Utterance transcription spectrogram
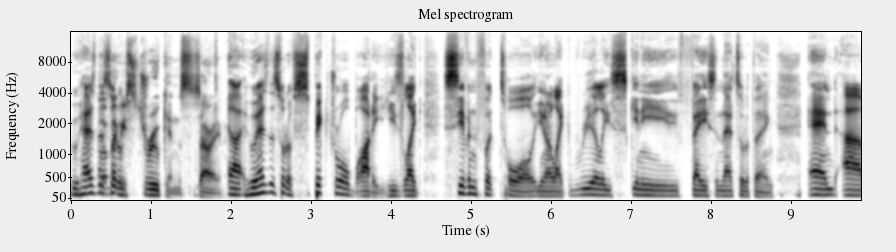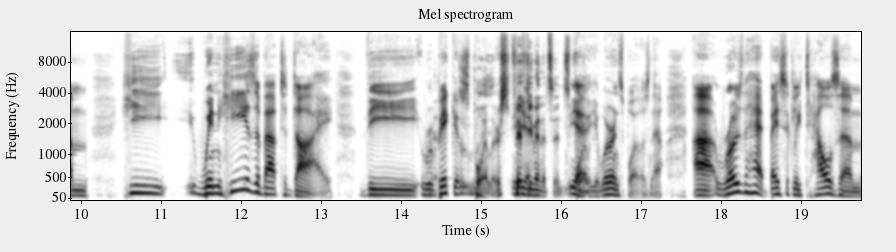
who has Oh, this sort maybe of Strukens. Sorry. uh, who has this sort of spectral body. He's like seven foot tall, you know, like really skinny face and that sort of thing. And um, he, when he is about to die, the Rebecca Spoilers. Fifty Yeah. minutes in. Yeah, yeah, we're in spoilers now. Uh, Rose the Hat basically tells him.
